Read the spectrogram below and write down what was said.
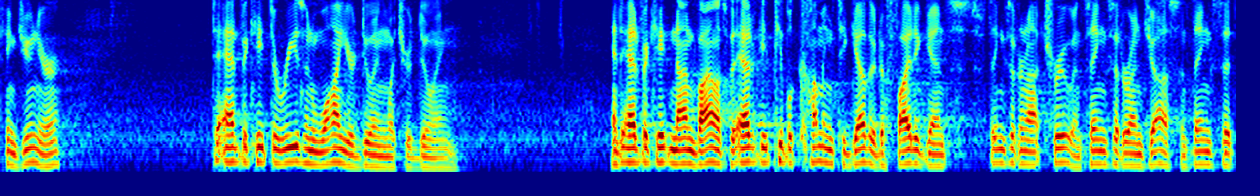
King Jr., to advocate the reason why you're doing what you're doing and to advocate nonviolence, but advocate people coming together to fight against things that are not true and things that are unjust and things that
